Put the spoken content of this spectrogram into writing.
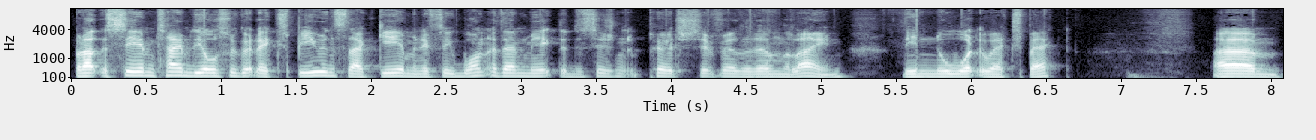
But at the same time, they also got to experience that game. And if they want to then make the decision to purchase it further down the line, they know what to expect. Um,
